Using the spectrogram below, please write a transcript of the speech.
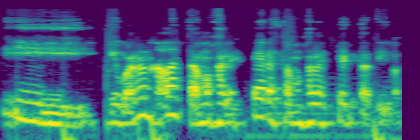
y, y, bueno, nada, estamos a la espera, estamos a la expectativa.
